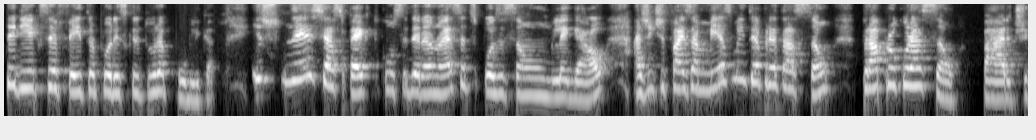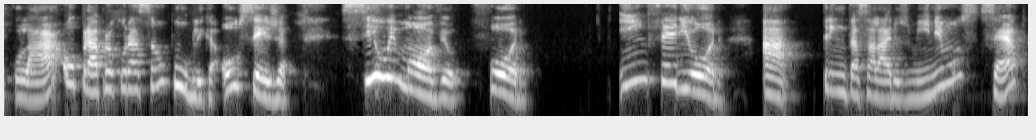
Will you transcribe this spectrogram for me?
teria que ser feita por escritura pública. Isso nesse aspecto, considerando essa disposição legal, a gente faz a mesma interpretação para a procuração particular ou para a procuração pública. Ou seja, se o imóvel for inferior a 30 salários mínimos, certo?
